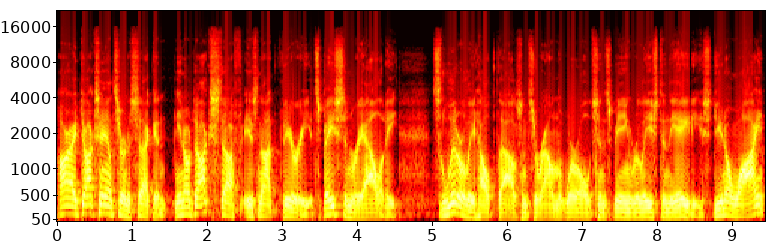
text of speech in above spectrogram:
All right, Doc's answer in a second. You know, Doc's stuff is not theory, it's based in reality. It's literally helped thousands around the world since being released in the 80s. Do you know why?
